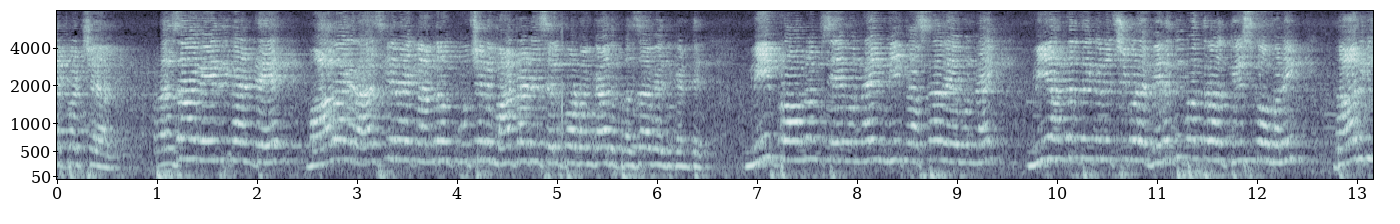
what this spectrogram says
ఏర్పాటు చేయాలి. ప్రజా వేదిక అంటే మాలాగా రాజకీయ నాయకులు అందరం కూర్చొని మాట్లాడేసి వెళ్ళిపోవడం కాదు ప్రజా వేదిక అంటే. మీ ప్రాబ్లమ్స్ ఏమున్నాయి? మీ కష్టాలు ఏమున్నాయి? మీ అందరి దగ్గర నుంచి కూడా వినతి పత్రాలు తీసుకోమని దానికి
